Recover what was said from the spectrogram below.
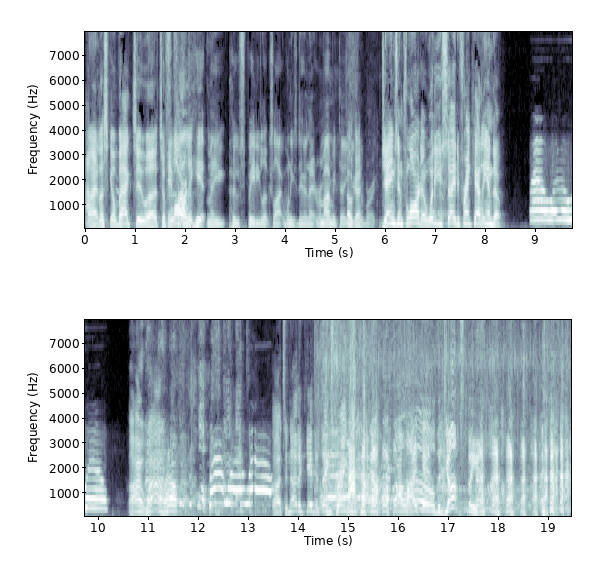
all right. Let's go back to uh, to It finally Florida. hit me who Speedy looks like when he's doing that. Remind me to tell you Okay, during the break. James in Florida. What do you say to Frank Caliendo? Wow, what a wheel. All right, wow. Wow, what a wheel. Uh, it's another kid that thinks Frank. Is, I like Oh, the jump spin.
